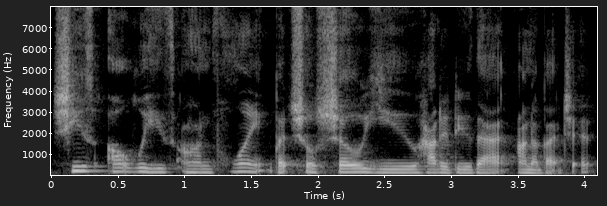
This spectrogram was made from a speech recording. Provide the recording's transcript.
She's always on point, but she'll show you how to do that on a budget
